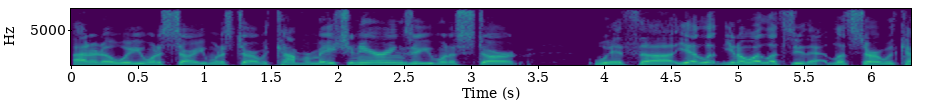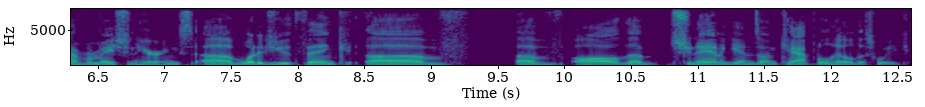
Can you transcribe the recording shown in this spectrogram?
I don't know where you want to start. You want to start with confirmation hearings, or you want to start with uh, yeah? Let, you know what? Let's do that. Let's start with confirmation hearings. Uh, what did you think of of all the shenanigans on Capitol Hill this week?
